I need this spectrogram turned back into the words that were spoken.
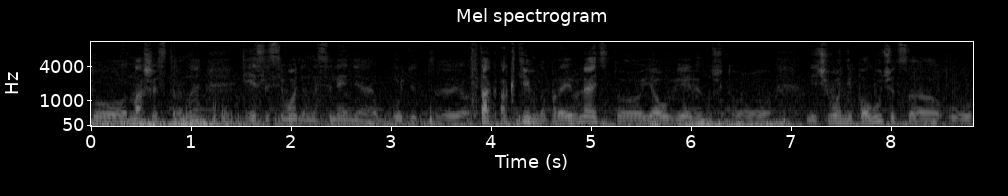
до нашей страны. Если сегодня население будет э, так активно проявлять, то я уверен, что ничего не получится у,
